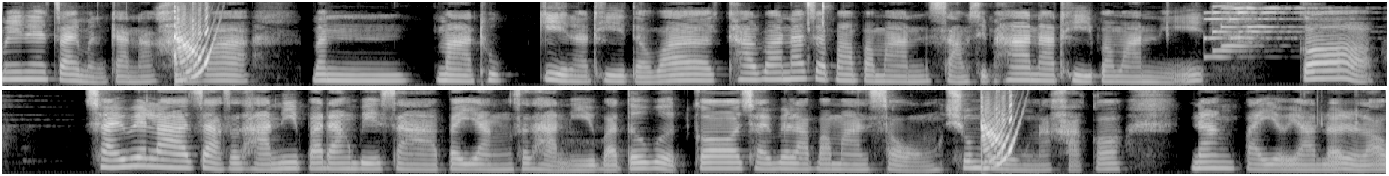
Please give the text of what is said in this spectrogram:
ไม่แน่ใจเหมือนกันนะคะ ว่ามันมาทุกกี่นาที แต่ว่าคาดว่าน่าจะมาประมาณ 35 นาทีประมาณนี้ ก็ใช้เวลาจากสถานีปาดังเบซาไปยังสถานีบัตเตอร์เวิร์ดก็ใช้เวลาประมาณ 2 ชั่วโมงนะคะ ก็นั่งไปยาวๆแล้วเดี๋ยวเรา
